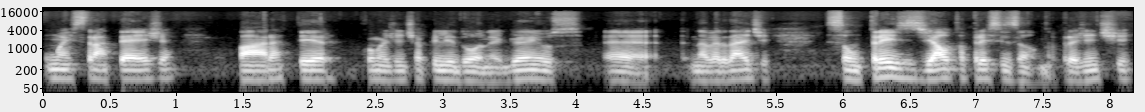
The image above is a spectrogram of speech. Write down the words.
uma estratégia para ter, como a gente apelidou, né? ganhos, eh, na verdade, são três de alta precisão, né? para a gente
